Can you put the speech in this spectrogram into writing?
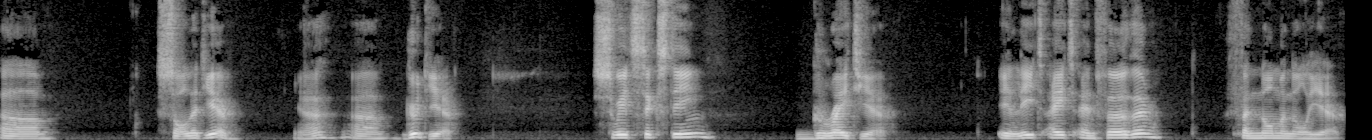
Um, solid year. Yeah, um, good year. Sweet 16, great year. Elite 8 and further, phenomenal year.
